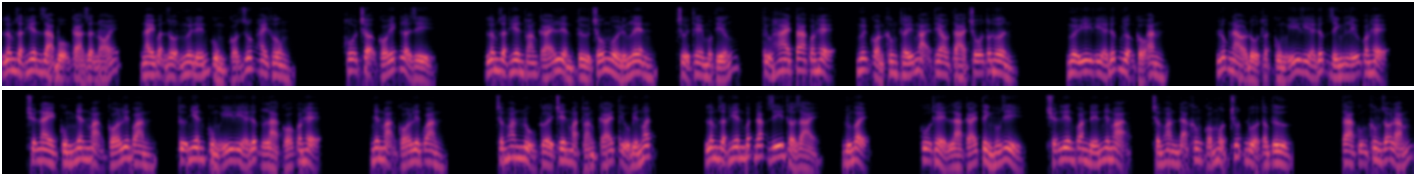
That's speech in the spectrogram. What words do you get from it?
Lâm giật hiên giả bộ cả giận nói nay bận rộn ngươi đến cùng có giúp hay không? Hỗ trợ có ích lợi gì? Lâm giật hiên thoáng cái liền từ chỗ ngồi đứng lên, chửi thêm một tiếng tự hai ta quan hệ, ngươi còn không thấy ngại theo ta chỗ tốt hơn. Người y rìa đức nhượng cậu ăn. Lúc nào đổ thuật cùng y rìa đức dính liễu quan hệ? Chuyện này cùng nhân mạng có liên quan, tự nhiên cùng y rìa đức là có quan hệ. Nhân mạng có liên quan. Chấm hoan nụ cười trên mặt thoáng cái tiểu biến mất. Lâm giật hiên bất đắc dĩ thở dài, đúng vậy. Cụ thể là cái tình huống gì, chuyện liên quan đến nhân mạng, trầm hoan đã không có một chút đùa tâm tư ta cũng không rõ lắm.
